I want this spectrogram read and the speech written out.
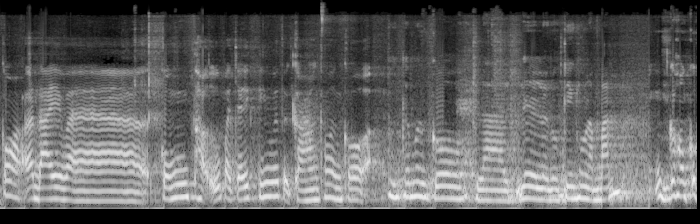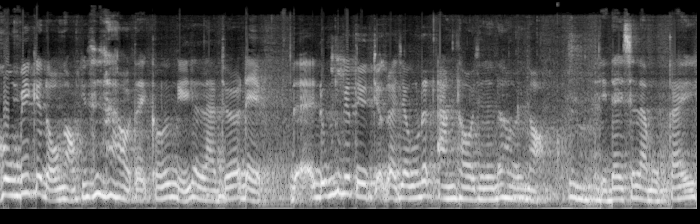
có ở đây và cũng thử và cho ý kiến với tụi con. Cảm ơn cô ạ. Cảm ơn cô là đây là lần đầu tiên con làm bánh. Con cũng không biết cái độ ngọt như thế nào Tại con cứ nghĩ là làm cho nó đẹp Để đúng cái tiêu chuẩn là cho con nít ăn thôi cho nên nó hơi ngọt. Thì đây sẽ là một cái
